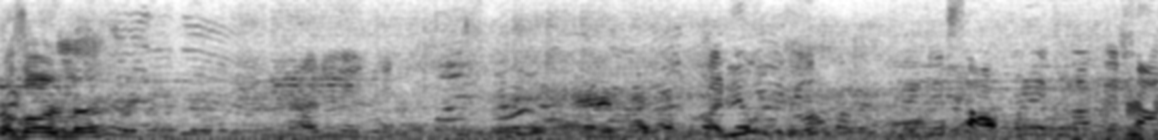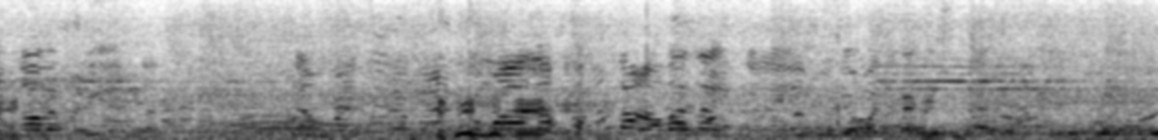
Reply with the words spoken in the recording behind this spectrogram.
कसं वाटलं भारी होतं. ते सापळे आहेत ना ते अंगावरती येतात त्यामुळे तुम्हाला फक्त आवाज येईल व्हिडिओमध्ये काय दिसणार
